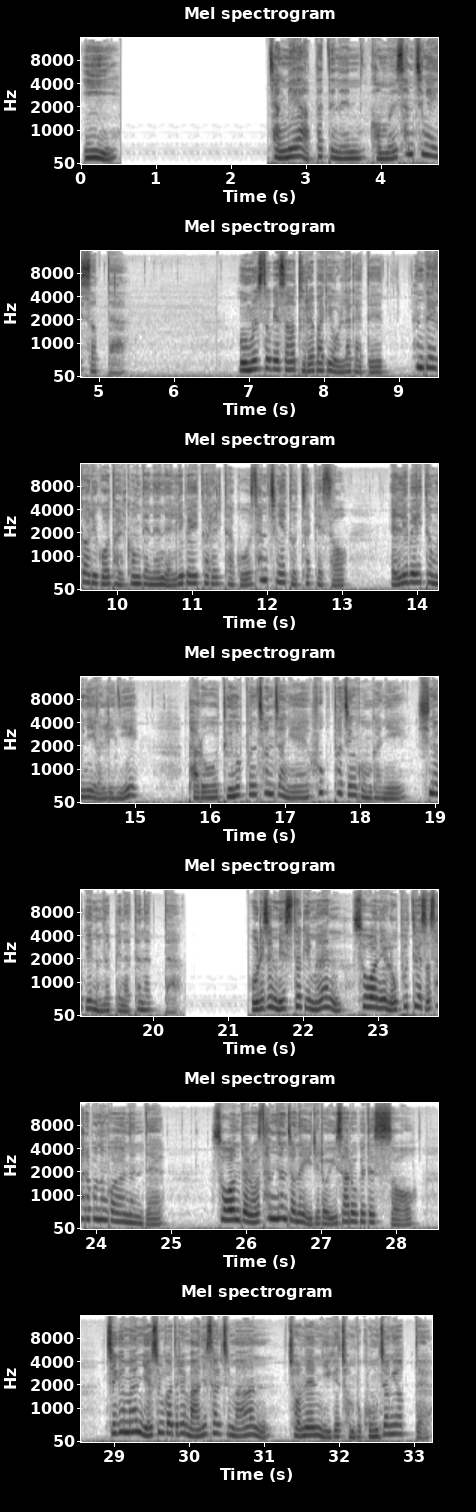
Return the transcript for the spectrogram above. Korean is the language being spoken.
2. 장미의 아파트는 건물 3층에 있었다. 우물 속에서 두레박이 올라가듯 흔들거리고 덜컹대는 엘리베이터를 타고 3층에 도착해서 엘리베이터 문이 열리니 바로 드높은 천장에 훅 터진 공간이 신옥의 눈앞에 나타났다. 우리 집 미스터 김은 소원이 로프트에서 살아보는 거였는데 소원대로 3년 전에 이리로 이사를 오게 됐어. 지금은 예술가들이 많이 살지만 전엔 이게 전부 공장이었대.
